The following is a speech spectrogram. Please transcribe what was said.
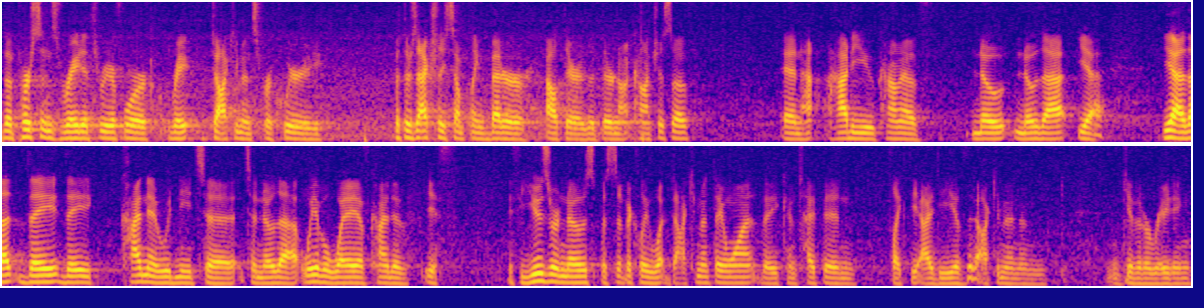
the person's rated three or four rate documents for a query, but there's actually something better out there that they're not conscious of, and how do you kind of know know that? Yeah, yeah. That they they kind of would need to to know that. We have a way of kind of if if a user knows specifically what document they want, they can type in like the ID of the document and, and give it a rating,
